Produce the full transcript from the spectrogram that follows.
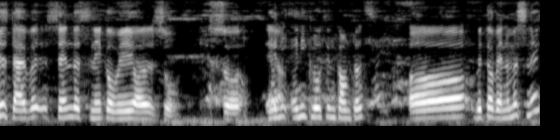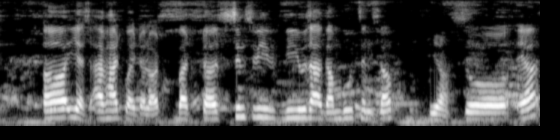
just diver- send the snake away or so so yeah. Any any close encounters? Uh, with a venomous snake? Uh, yes i've had quite a lot. But uh, since we we use our gumboots and stuff Yeah. so yeah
